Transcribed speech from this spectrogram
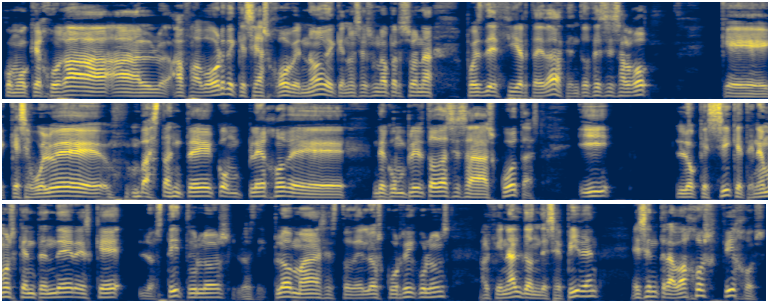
como que juega a favor de que seas joven, ¿no? De que no seas una persona pues de cierta edad. Entonces es algo que, que se vuelve bastante complejo de, de cumplir todas esas cuotas. Y lo que sí que tenemos que entender es que los títulos, los diplomas, esto de los currículums, al final donde se piden es en trabajos fijos.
